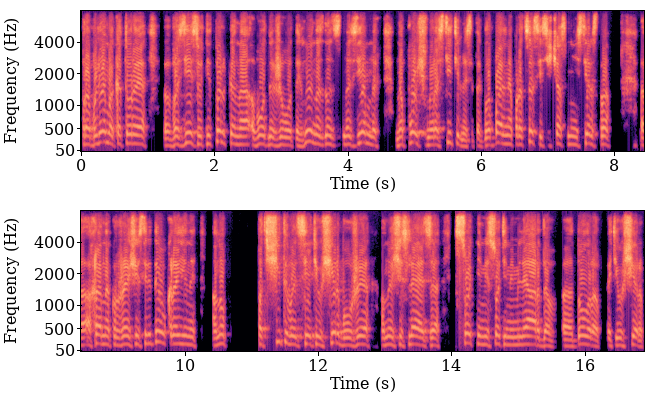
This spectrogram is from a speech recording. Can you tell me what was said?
проблема, которая воздействует не только на водных животных, но и на наземных, на почву, на растительность. Это глобальный процесс, и сейчас Министерство охраны окружающей среды Украины, оно подсчитывает все эти ущербы, уже оно исчисляется сотнями-сотнями миллиардов долларов, эти ущербы.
